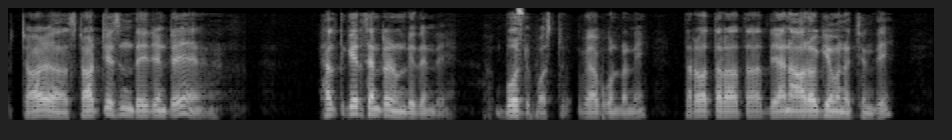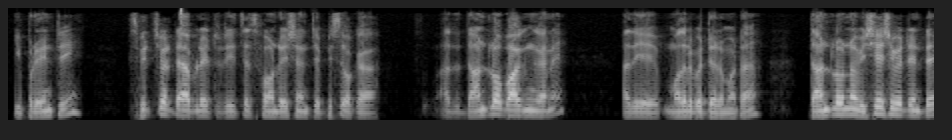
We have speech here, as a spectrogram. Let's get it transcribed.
స్టా స్టార్ట్ చేసింది ఏంటంటే హెల్త్ కేర్ సెంటర్ అని ఉండేదండి. బోర్డు ఫస్ట్ వేపకుంటని. తర్వాత తర్వాత ధ్యాన ఆరోగ్యం అని వచ్చింది. ఇప్పుడు ఏంటి? స్పిరిచువల్ ట్యాబ్లెట్ రీసెర్చ్ ఫౌండేషన్ అని చెప్పేసి ఒక అది దాంట్లో భాగంగానే అది మొదలుపెట్టారన్నమాట. దాంట్లో ఉన్న విశేషం ఏంటంటే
